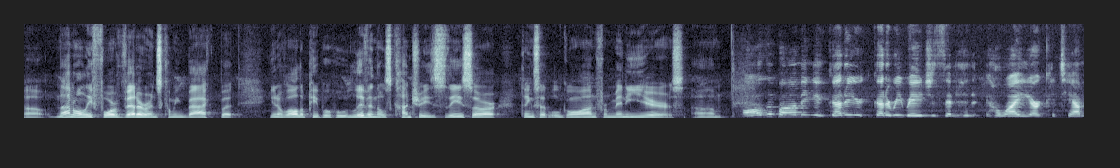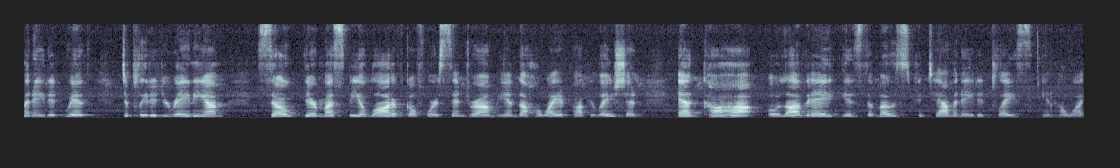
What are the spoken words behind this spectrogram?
uh, not only for veterans coming back, but you know, of all the people who live in those countries, these are things that will go on for many years. Um, All the bombing and gutter, guttery ranges in Hawaii are contaminated with depleted uranium. So there must be a lot of Gulf War syndrome in the Hawaiian population. And Kaho'olawe is the most contaminated place in Hawaii.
